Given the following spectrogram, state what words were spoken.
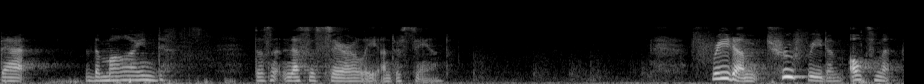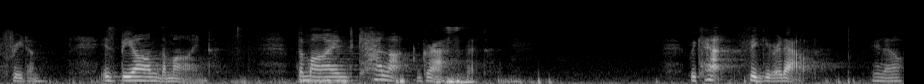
that the mind doesn't necessarily understand. Freedom, true freedom, ultimate freedom, is beyond the mind the mind cannot grasp it. We can't figure it out, you know.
